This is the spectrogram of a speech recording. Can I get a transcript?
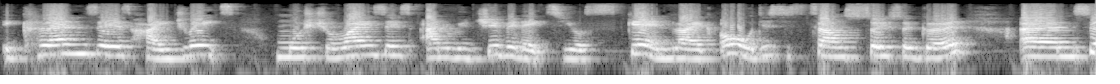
It cleanses, hydrates, moisturizes and rejuvenates your skin like oh this sounds so so good um so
